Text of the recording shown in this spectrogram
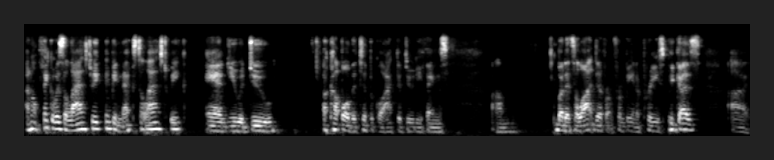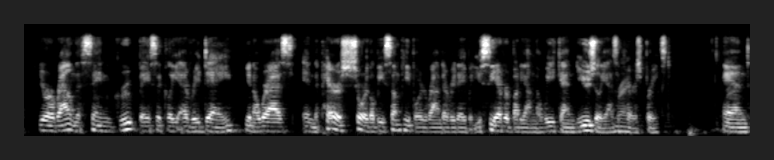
I don't think it was the last week, maybe next to last week, and you would do a couple of the typical active duty things. Um, but it's a lot different from being a priest because uh, you're around the same group basically every day, you know, whereas in the parish, sure, there'll be some people around every day, but you see everybody on the weekend, usually as a right. parish priest. And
